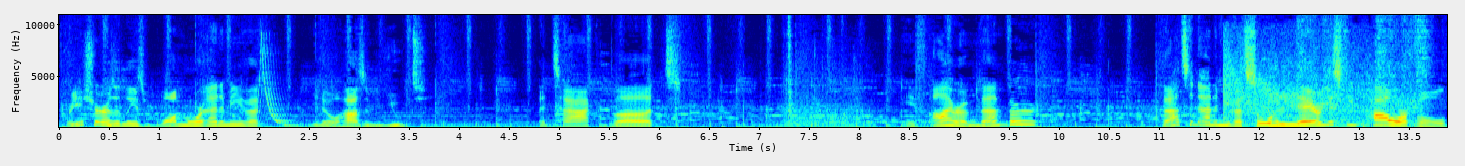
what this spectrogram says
Pretty sure there's at least one more enemy that, you know, has a mute attack, but... If I remember... That's an enemy that's so hilariously powerful,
